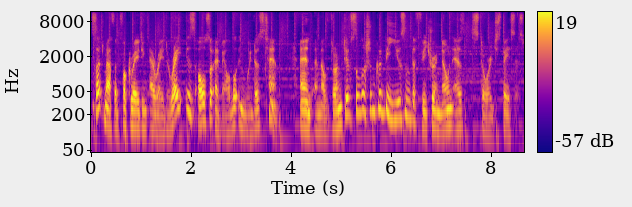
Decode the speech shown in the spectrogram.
Such method for creating a RAID array is also available in Windows 10, and an alternative solution could be using the feature known as storage spaces.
